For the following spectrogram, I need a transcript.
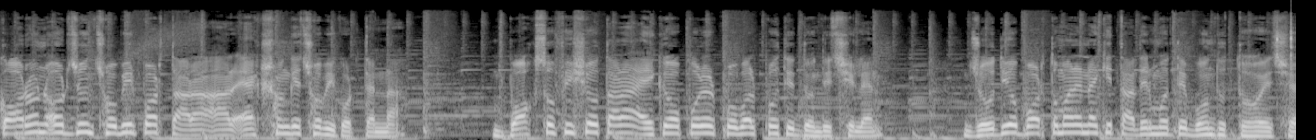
করণ অর্জুন ছবির পর তারা আর একসঙ্গে ছবি করতেন না। বক্স অফিসেও তারা একে অপরের প্রবল প্রতিদ্বন্দ্বী ছিলেন। যদিও বর্তমানে নাকি তাদের মধ্যে বন্ধুত্ব হয়েছে।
